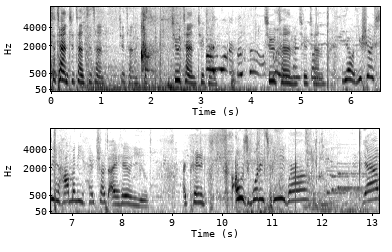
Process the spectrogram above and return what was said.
Two ten, two ten, two ten, two ten, two ten, two ten, oh two ten, two ten. Yo, you should have seen how many headshots I hit on you. I panicked. I was 1 HP, bro. Yeah.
